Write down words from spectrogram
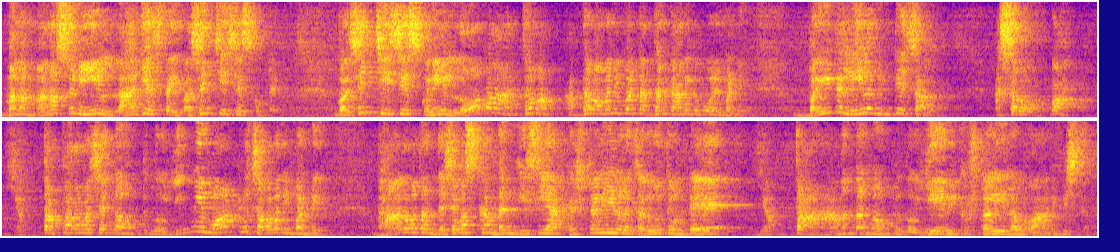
మన మనస్సుని లాగేస్తాయి వశం చేసేసుకుంటాయి. వశం చేసేసుకుని లోపల అర్థం అర్థం అవనివ్వండి అర్థం కానికపోనివ్వండి బయట లీల వింటే చాలు. అసలు అబ్బా ఎంత పరవశంగా ఉంటుందో ఎన్ని మాటలు చదవనివ్వండి. భాగవతం దశమస్కంధం తీసి ఆ కృష్ణలీలలు చదువుతుంటే ఎంత ఆనందంగా ఉంటుందో ఏమి కృష్ణలీలలు రా అనిపిస్తుంది.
